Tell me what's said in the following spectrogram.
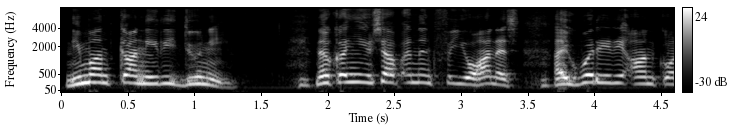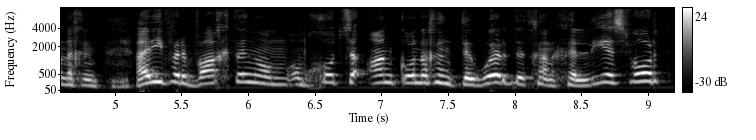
Niemand kan hierdie doen nie. Nou kan jy jouself indink vir Johannes. Hy hoor hierdie aankondiging. Hy het die verwagting om om God se aankondiging te hoor. Dit gaan gelees word.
